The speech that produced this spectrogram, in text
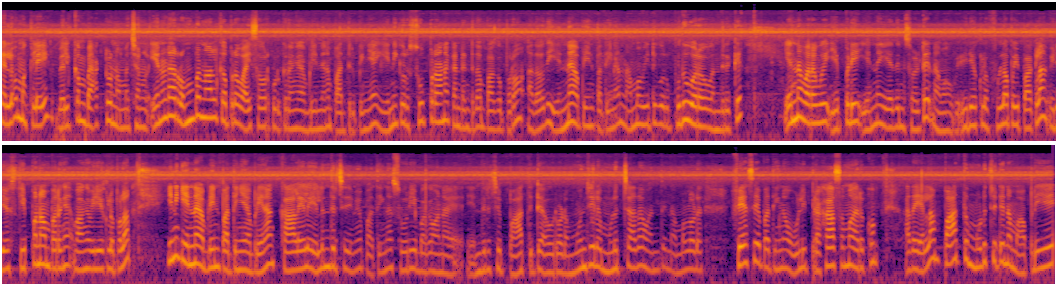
ஹலோ மக்களே வெல்கம் பேக் டு நம்ம சேனல் என்னடா ரொம்ப நாளுக்கு அப்புறம் வாய்ஸ் ஓவர் கொடுக்குறாங்க அப்படின்னு தானே பார்த்துருப்பீங்க. இன்றைக்கி ஒரு சூப்பரான கண்டென்ட் தான் பார்க்க போகிறோம் அதாவது என்ன அப்படின்னு பார்த்தீங்கன்னா நம்ம வீட்டுக்கு ஒரு புது உறவு வந்திருக்கு. என்ன வரவு எப்படி என்ன ஏதுன்னு சொல்லிட்டு நம்ம வீடியோக்குள்ளே ஃபுல்லாக போய் பார்க்கலாம். வீடியோ ஸ்கிப் பண்ணாமல் பாருங்கள் வாங்க வீடியோக்குள்ளே போகலாம் இன்றைக்கி என்ன அப்படின்னு பார்த்தீங்க அப்படின்னா காலையில் எழுந்திரிச்சதுமே பார்த்தீங்கன்னா சூரிய பகவானை எந்திரிச்சு பார்த்துட்டு அவரோட மூஞ்சியில் முழிச்சாதான் வந்து நம்மளோட ஃபேஸே பார்த்திங்கன்னா ஒளி பிரகாசமாக இருக்கும். அதையெல்லாம் பார்த்து முடிச்சுட்டு நம்ம அப்படியே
